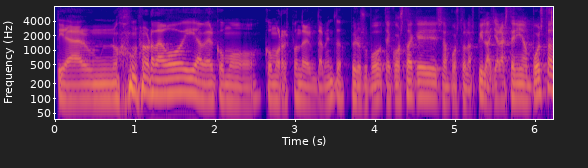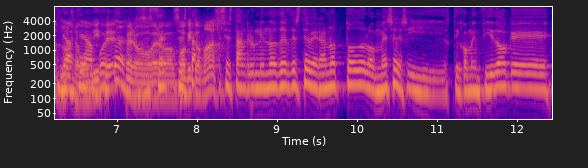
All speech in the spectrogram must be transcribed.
tirar un, un órdago y a ver cómo, cómo responde el ayuntamiento. Pero supongo, te consta que se han puesto las pilas. Ya las tenían puestas, ¿no? Ya Según dices, puestas. pero, Se- pero un se poquito está- más. Se están reuniendo desde este verano todos los meses y estoy convencido que,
